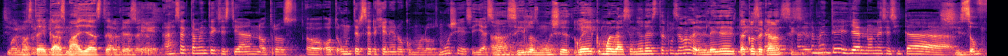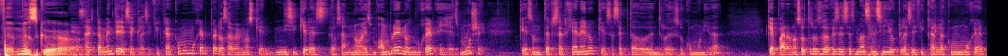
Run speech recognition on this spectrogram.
Sí, como aztecas, mayas, ¿te refieres a ellos? ah, exactamente, existían otros, o- otro, un tercer género como los mushes y así. Ah, sí, los mushes. Güey, como la señora esta, ¿cómo se llama? La lady de tacos de cierto. Exactamente, ella no necesita... She's so famous, girl. Exactamente, ella se clasifica como mujer, pero sabemos que ni siquiera es, o sea, no es hombre, no es mujer, ella es mushe, que es un tercer género que es aceptado dentro de su comunidad. Que para nosotros a veces es más sencillo clasificarla como mujer,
